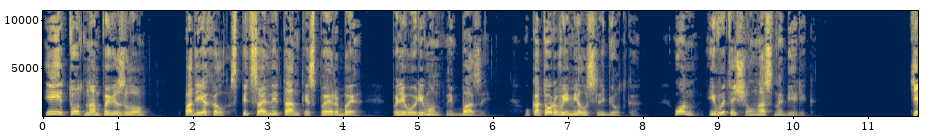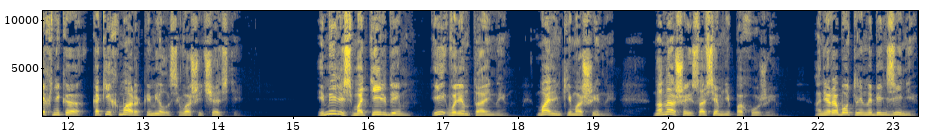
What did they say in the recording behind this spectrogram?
И тут нам повезло. Подъехал специальный танк СПРБ, полевой ремонтной базы, у которого имелась лебедка. Он и вытащил нас на берег. Техника каких марок имелась в вашей части? Имелись Матильды и Валентайны, маленькие машины, на наши совсем не похожие. Они работали на бензине,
